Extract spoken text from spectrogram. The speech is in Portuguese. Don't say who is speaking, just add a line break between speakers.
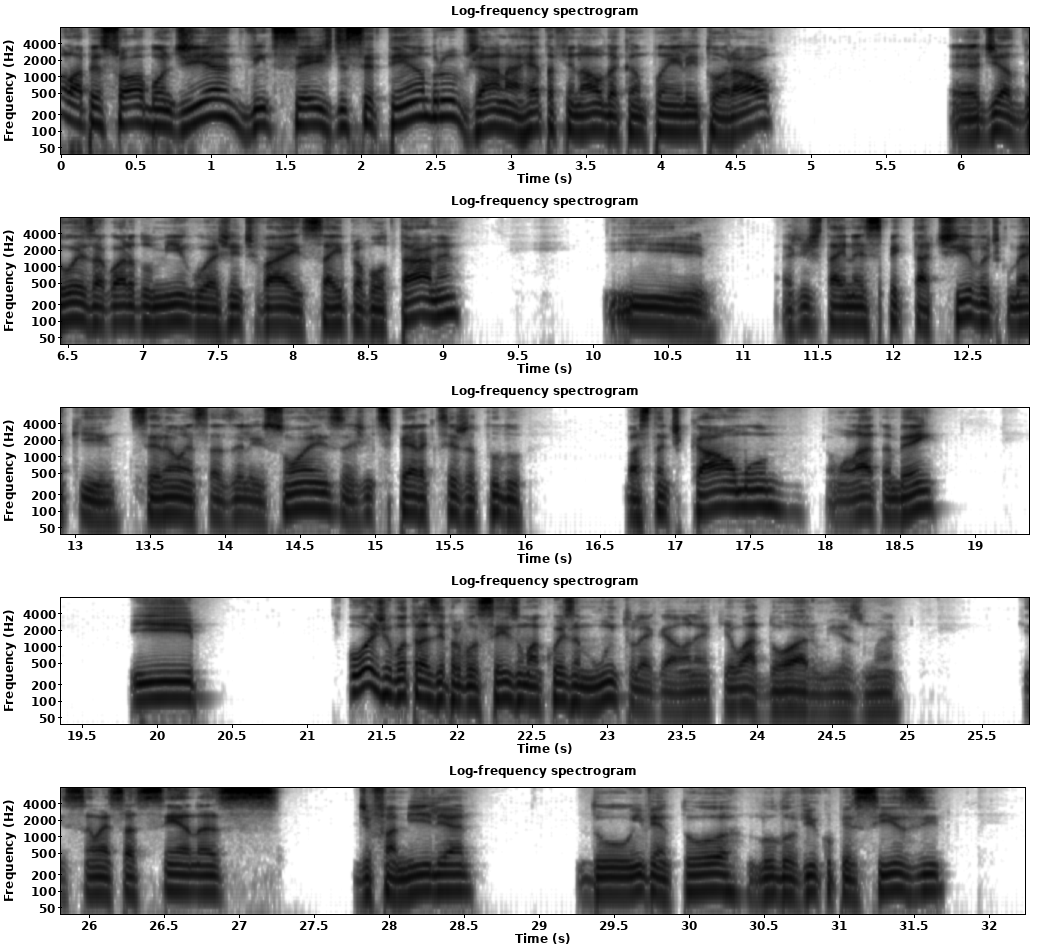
Olá pessoal, bom dia. 26 de setembro, já na reta final da campanha eleitoral. É, dia 2, agora domingo, a gente vai sair para votar, né? E a gente está aí na expectativa de como é que serão essas eleições. A gente espera que seja tudo bastante calmo. Vamos lá também. E hoje eu vou trazer para vocês uma coisa muito legal, né? Que eu adoro mesmo, né? Que são essas cenas de família do inventor Ludovico Persisi,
